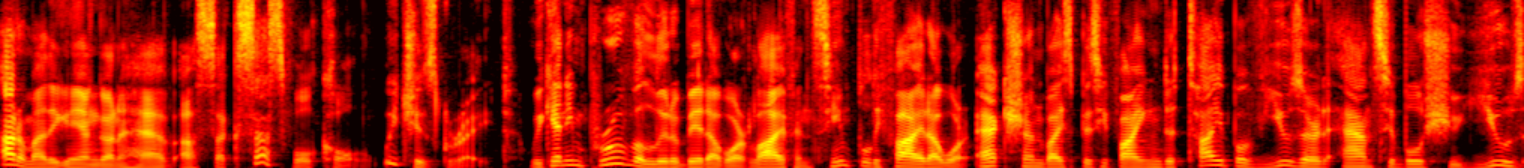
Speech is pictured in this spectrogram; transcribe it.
automatically I'm gonna have a successful call, which is great. We can improve a little bit our life and simplify our action by specifying the type of user that Ansible should use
